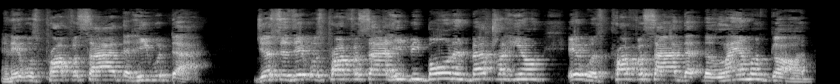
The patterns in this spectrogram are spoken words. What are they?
And it was prophesied that he would die. Just as it was prophesied he'd be born in Bethlehem, it was prophesied that the Lamb of God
